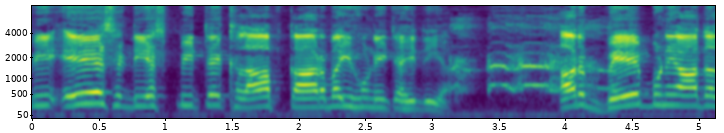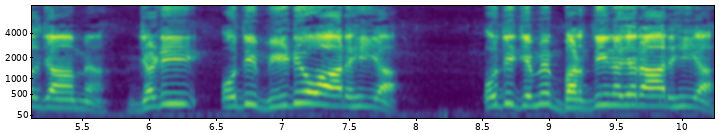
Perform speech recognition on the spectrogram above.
ਵੀ ਇਸ ਡੀਐਸਪੀ ਤੇ ਖਿਲਾਫ ਕਾਰਵਾਈ ਹੋਣੀ ਚਾਹੀਦੀ ਆ। ਔਰ ਬੇਬੁਨਿਆਦ ਇਲਜ਼ਾਮ ਆ, ਜਿਹੜੀ ਉਹਦੀ ਵੀਡੀਓ ਆ ਰਹੀ ਆ, ਉਹਦੀ ਜਿਵੇਂ ਵਰਦੀ ਨਜ਼ਰ ਆ ਰਹੀ ਆ,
